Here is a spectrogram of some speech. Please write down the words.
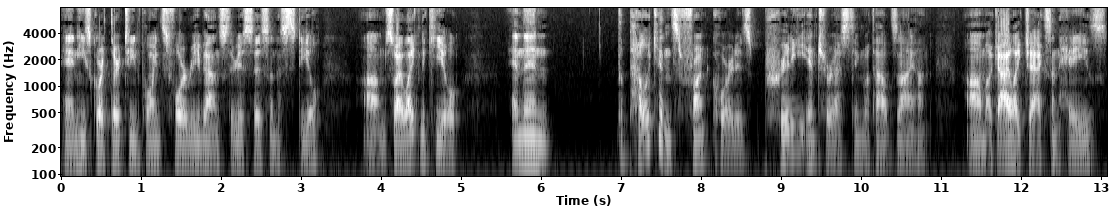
And he scored 13 points, four rebounds, three assists, and a steal. Um, so I like Nickeil. And then the Pelicans' front court is pretty interesting without Zion. Um, a guy like Jaxson Hayes,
